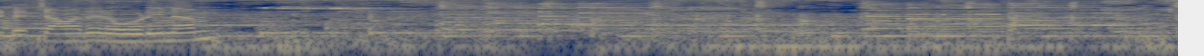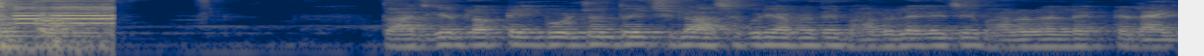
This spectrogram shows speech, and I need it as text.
এটা হচ্ছে আমাদের হরিনাম তো আজকের ব্লগটা এই পর্যন্তই ছিল আশা করি আপনাদের ভালো লেগেছে ভালো লাগলে একটা লাইক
